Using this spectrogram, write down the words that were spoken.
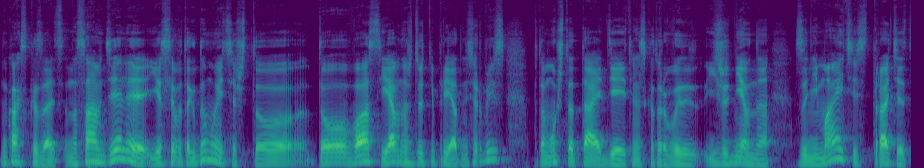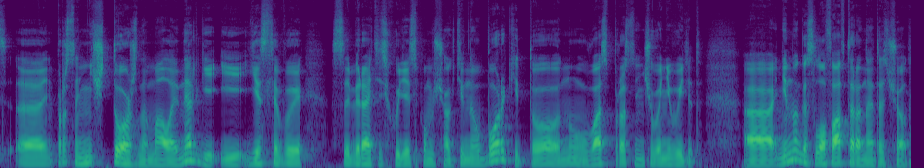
ну как сказать, на самом деле, если вы так думаете, что, то вас явно ждет неприятный сюрприз, потому что та деятельность, которой вы ежедневно занимаетесь, тратит э, просто ничтожно мало энергии, и если вы собираетесь худеть с помощью активной уборки, то ну, у вас просто ничего не выйдет. Э, немного слов автора на этот счет.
